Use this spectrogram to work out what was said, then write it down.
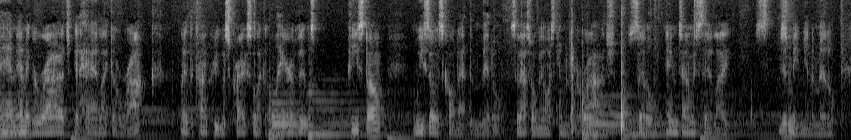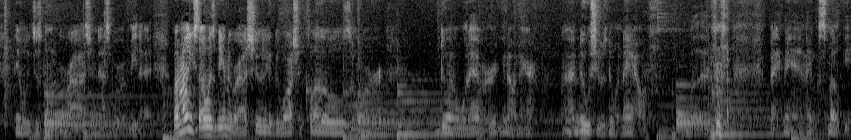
and in the garage it had like a rock like the concrete was cracked so like a layer of it was pieced off and we used to always call that the middle so that's why we always came in the garage so anytime we said like just meet me in the middle then we would just go in the garage and that's where we'd meet at my mom used to always be in the garage she would be washing clothes or doing whatever you know in there i knew what she was doing now but back then it was smoky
